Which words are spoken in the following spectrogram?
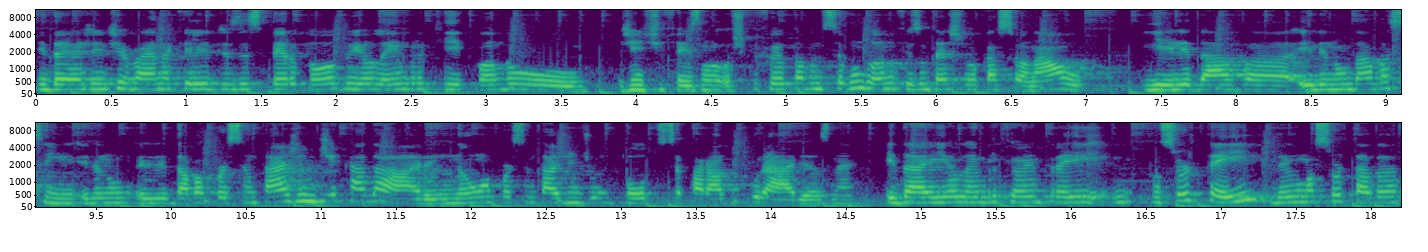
E daí a gente vai naquele desespero todo. E eu lembro que quando a gente fez, acho que foi eu estava no segundo ano, fiz um teste vocacional e ele dava, ele não dava assim, ele não, ele dava porcentagem de cada área não a porcentagem de um todo separado por áreas, né? E daí eu lembro que eu entrei, eu sortei, dei uma sortada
